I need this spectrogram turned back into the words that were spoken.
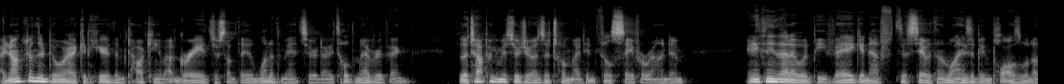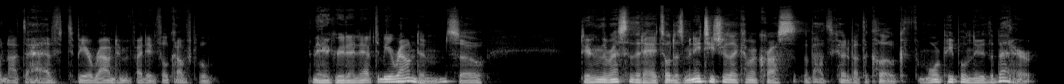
I knocked on their door. I could hear them talking about grades or something, and one of them answered. I told them everything. For the topic of Mr. Jones, I told him I didn't feel safe around him. Anything that I would be vague enough to stay within the lines of being plausible enough not to have to be around him if I didn't feel comfortable. And they agreed I didn't have to be around him. So during the rest of the day, I told as many teachers I come across about the code about the cloak. The more people knew, the better.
